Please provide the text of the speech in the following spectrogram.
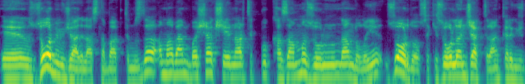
eee, zor bir mücadele aslında baktığımızda ama ben Başakşehir'in artık bu kazanma zorunluluğundan dolayı zor da olsa ki zorlanacaktır. Ankara gücü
